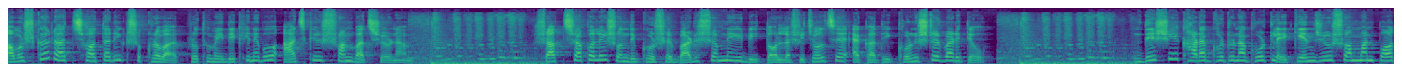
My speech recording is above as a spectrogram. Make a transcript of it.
নমস্কার, আজ ছ তারিখ শুক্রবার। প্রথমেই দেখে নেব আজকের সংবাদ শিরোনাম। সাত সকালে সন্দীপ ঘোষের বাড়ির সামনে ইডি তল্লাশি চলছে একাধিক ঘনিষ্ঠের বাড়িতেও। দেশে খারাপ ঘটনা ঘটলে কেন্দ্রীয় সম্মান পদ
